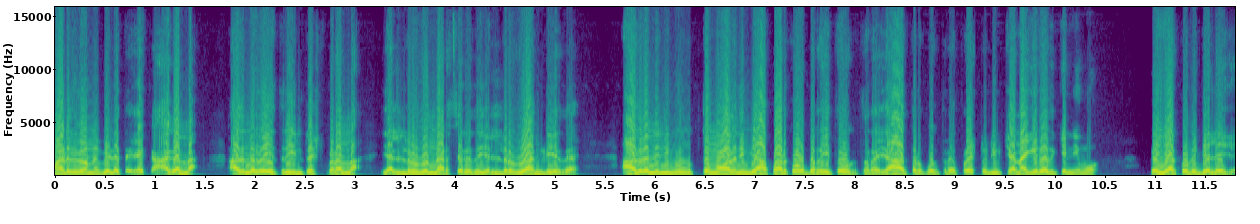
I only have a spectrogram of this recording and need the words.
ಮಾಡಿದ್ರವನ್ನ ಬೆಳೆ ತೆಗಿಯಕ್ ಆಗಲ್ಲ ಅದ್ರಲ್ಲಿ ರೈತರು ಇಂಟ್ರೆಸ್ಟ್ ಬರಲ್ಲ. ಎಲ್ರದ್ದು ನರ್ಸರಿ ಇದೆ ಎಲ್ರದ್ದು ಅಂಗಡಿ ಇದೆ. ಅದ್ರಲ್ಲಿ ನಿಮ್ಗೆ ಉತ್ತಮವಾದ ನಿಮ್ ವ್ಯಾಪಾರಕ್ಕೆ ಒಬ್ಬ ರೈತ ಹೋಗ್ತಾರೆ, ಯಾವ ತರಕ್ಕೆ ಹೋಗ್ತಾರೆ? ಫಸ್ಟ್ ನೀವು ಚೆನ್ನಾಗಿರೋದಕ್ಕೆ ನೀವು ಕೈ ಹಾಕೋದು ಬೆಲೆಗೆ,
